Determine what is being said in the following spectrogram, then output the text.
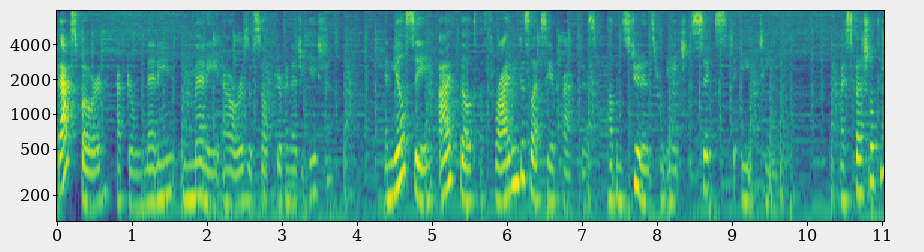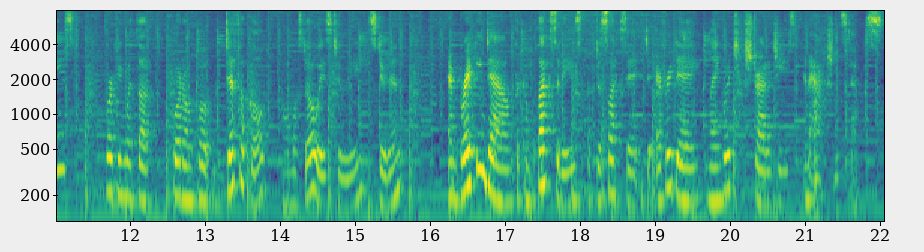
Fast forward after many, many hours of self driven education, and you'll see I've built a thriving dyslexia practice helping students from age 6 to 18. My specialties? Working with the quote unquote difficult, almost always 2E student, and breaking down the complexities of dyslexia into everyday language strategies and action steps.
